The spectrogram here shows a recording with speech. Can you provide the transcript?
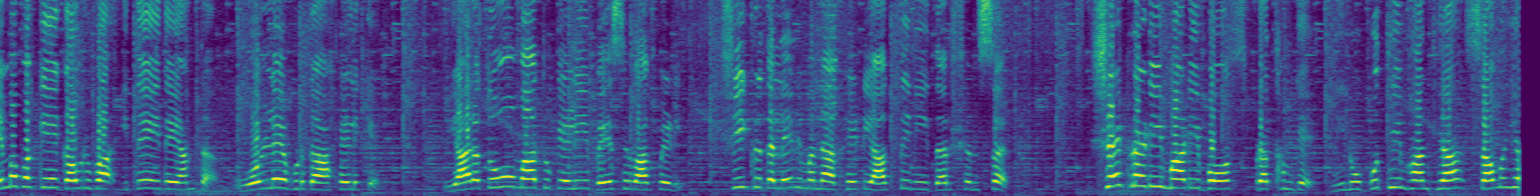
ನಿಮ್ಮ ಬಗ್ಗೆ ಗೌರವ ಇದೇ ಇದೆ ಅಂತ ಒಳ್ಳೆ ಹುಡುಗ ಹೇಳಿಕೆ. ಯಾರದೋ ಮಾತು ಕೇಳಿ ಬೇಸರವಾಗಬೇಡಿ. ಶೀಘ್ರದಲ್ಲೇ ನಿಮ್ಮನ್ನ ಭೇಟಿ ಆಗ್ತೀನಿ ದರ್ಶನ್ ಸರ್. ಶೆಡ್ ರೆಡಿ ಮಾಡಿ ಬಾಸ್ ಪ್ರಥಮ್ಗೆ. ನೀನು ಬುದ್ಧಿಮಾಂದ್ಯ, ಸಮಯ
